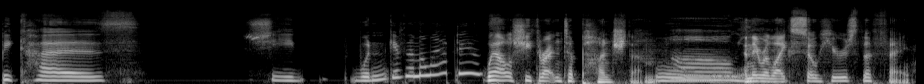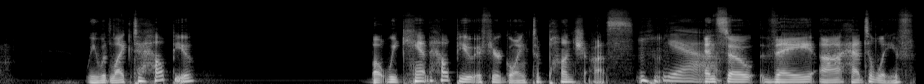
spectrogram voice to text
Because she wouldn't give them a lap dance? Well, she threatened to punch them. Oh, And they were like, So here's the thing we would like to help you, but we can't help you if you're going to punch us. Yeah. And so they uh, had to leave.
